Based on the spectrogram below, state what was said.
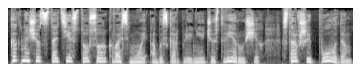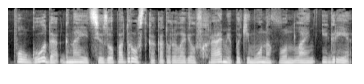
Как насчет статьи 148 об оскорблении чувств верующих, ставшей поводом полгода гноить СИЗО подростка, который ловил в храме покемонов в онлайн-игре?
